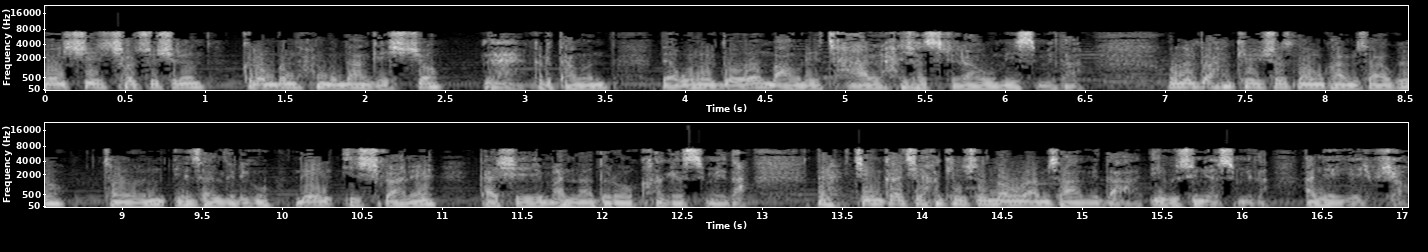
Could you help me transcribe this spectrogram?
역시 철수 씨는 그런 분 한 분도 안 계시죠? 네, 그렇다면 네, 오늘도 마무리 잘 하셨으리라고 믿습니다. 오늘도 함께 해주셔서 너무 감사하고요. 저는 인사를 드리고 내일 이 시간에 다시 만나도록 하겠습니다. 네, 지금까지 함께 해주셔서 너무 감사합니다. 이구순이었습니다. 안녕히 계십시오.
